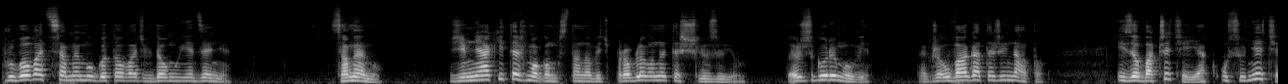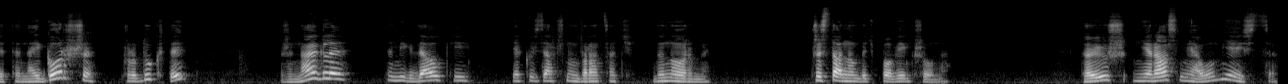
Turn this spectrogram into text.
Próbować samemu gotować w domu jedzenie. Samemu. Ziemniaki też mogą stanowić problem, one też śluzują. To już z góry mówię. Także uwaga też i na to. I zobaczycie, jak usuniecie te najgorsze produkty, że nagle te migdałki jakoś zaczną wracać do normy. Przestaną być powiększone. To już nieraz miało miejsce.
